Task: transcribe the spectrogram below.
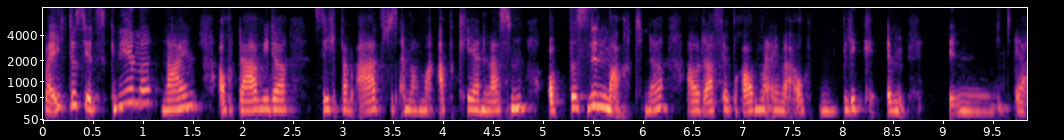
weil ich das jetzt nehme. Nein, auch da wieder sich beim Arzt das einfach mal abklären lassen, ob das Sinn macht. Ne? Aber dafür braucht man einfach auch einen Blick im, in, ja,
